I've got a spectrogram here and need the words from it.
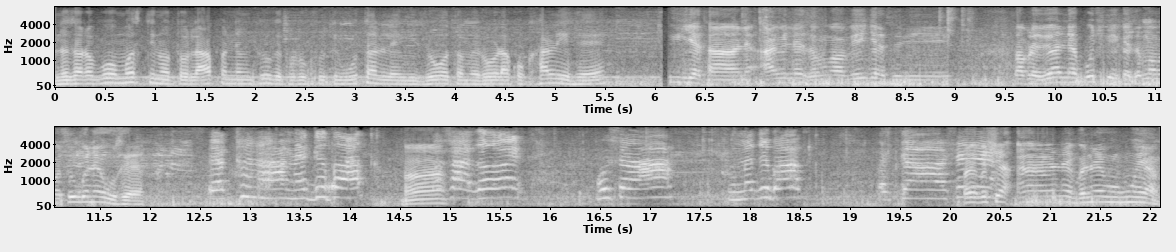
નજારો બહુ મસ્તીનો હતો એટલે આપણને એમ થયું કે થોડુંક શૂટિંગ ઉતારી લેવી. જુઓ તમે રોડ આખો ખાલી છે. ગયા હતા અને આવીને જમવા બે ગયા છે તો આપણે વિવાનને પૂછવી કે જમવામાં શું બનાવ્યું છે? એકઠુના મેગી પાક હા. સાગર પૂસા પછી આને બનાવ્યું હું એમ.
